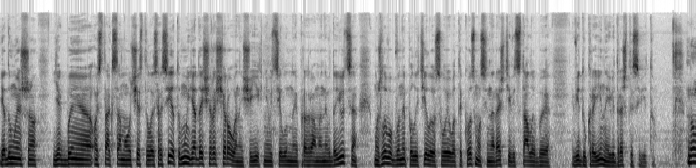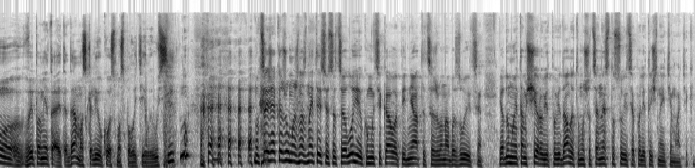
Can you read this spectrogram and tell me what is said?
Я думаю, що якби ось так само очистилась Росія, тому я дещо розчарований, що їхні оці лунні програми не вдаються. Можливо б вони полетіли освоювати космос і нарешті відстали би від України і від решти світу. Ну, ви пам'ятаєте, да? москалі у космос полетіли усі. Ну, Ну, це ж я кажу, можна знайти цю соціологію, кому цікаво підняти, це ж вона базується. Я думаю, там щиро відповідали, тому що це не стосується політичної тематики.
